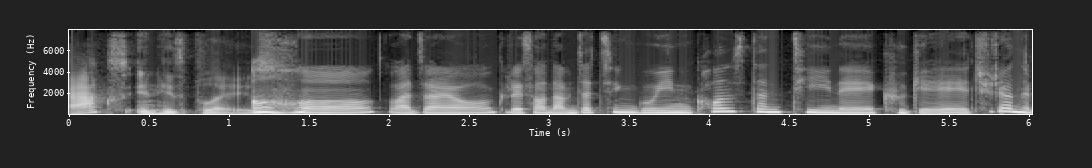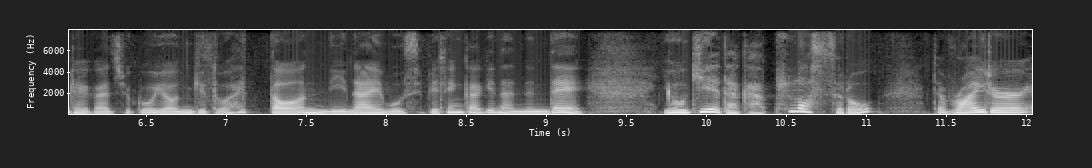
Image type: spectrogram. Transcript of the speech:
acts in his plays. 어허, 맞아요. 그래서 남자친구인 컨스탄틴의 극에 출연을 해가지고 연기도 했던 니나의 모습이 생각이 났는데 여기에다가 플러스로 the writer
